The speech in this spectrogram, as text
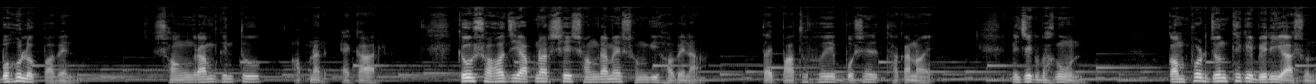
বহু লোক পাবেন। সংগ্রাম কিন্তু আপনার একার। কেউ সহজে আপনার সেই সংগ্রামের সঙ্গী হবে না। তাই পাথর হয়ে বসে থাকা নয়। নিজেকে ভাঙুন। কমফোর্ট জোন থেকে বেরিয়ে আসুন।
